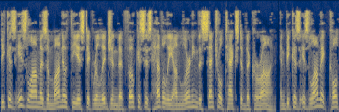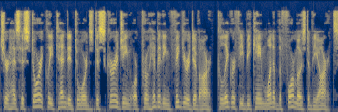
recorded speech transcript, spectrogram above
Because Islam is a monotheistic religion that focuses heavily on learning the central text of the Quran, and because Islamic culture has historically tended towards discouraging or prohibiting figurative art, calligraphy became one of the foremost of the arts.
